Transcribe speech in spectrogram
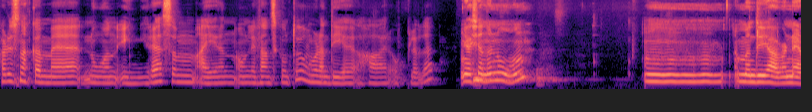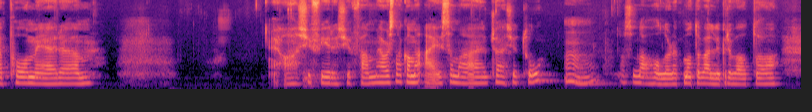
Har du snakka med noen yngre som eier en Onlyfans-konto, om hvordan de har opplevd det? Jeg kjenner noen, mm, men de er vel ned på mer eh, ja, 24-25. Jeg har vel snakka med ei som er tror jeg, 22. Mm. Og som da holder det på en måte veldig privat. Og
